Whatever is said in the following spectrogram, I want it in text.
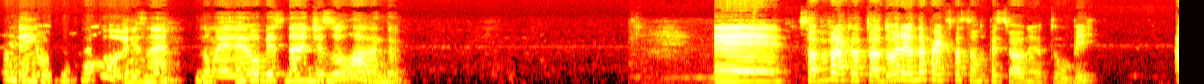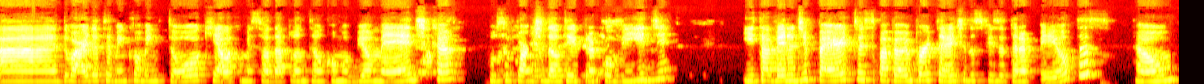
também outros fatores, né? Não é obesidade isolada. É, só para falar que eu tô adorando a participação do pessoal no YouTube. A Eduarda também comentou que ela começou a dar plantão como biomédica, com suporte da UTI para Covid, e está vendo de perto esse papel importante dos fisioterapeutas. Então,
